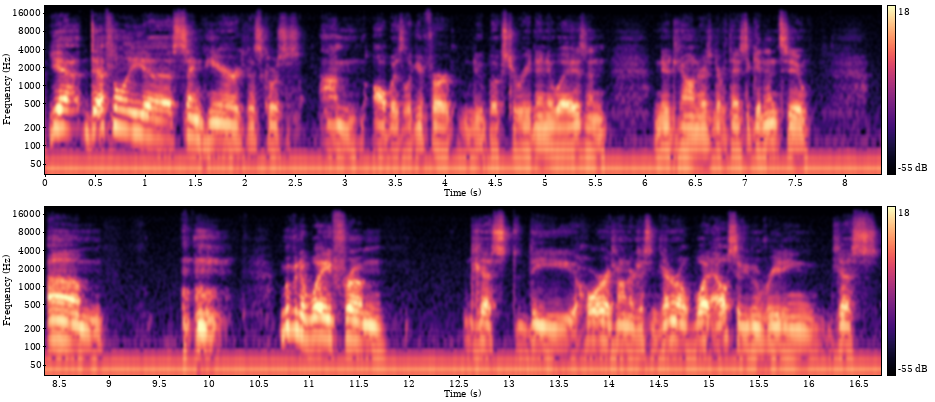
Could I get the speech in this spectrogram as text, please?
Yeah, definitely uh, same here. Because of course, I'm always looking for new books to read, anyways, and new genres and different things to get into. Um, moving away from just the horror genre, just in general, what else have you been reading? Just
